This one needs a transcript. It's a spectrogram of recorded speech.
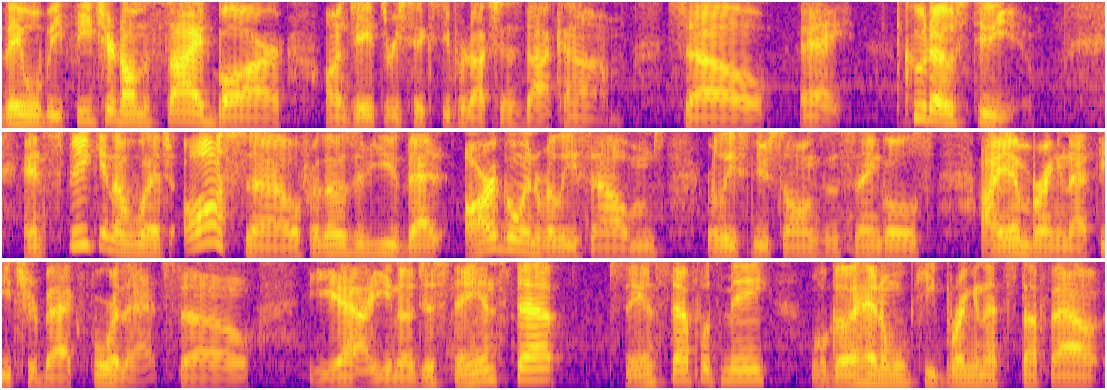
they will be featured on the sidebar on J360productions.com. So, hey, kudos to you. And speaking of which, also for those of you that are going to release albums, release new songs and singles, I am bringing that feature back for that. So, yeah, you know, just stay in step, stay in step with me. We'll go ahead and we'll keep bringing that stuff out.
